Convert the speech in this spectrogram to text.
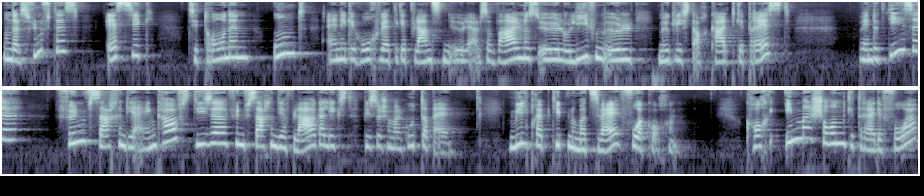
Und als fünftes Essig, Zitronen und einige hochwertige Pflanzenöle, also Walnussöl, Olivenöl, möglichst auch kalt gepresst. Wenn du diese fünf Sachen dir einkaufst, diese fünf Sachen dir auf Lager legst, bist du schon mal gut dabei. Meal Prep Tipp Nummer zwei, vorkochen. Koch immer schon Getreide vor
